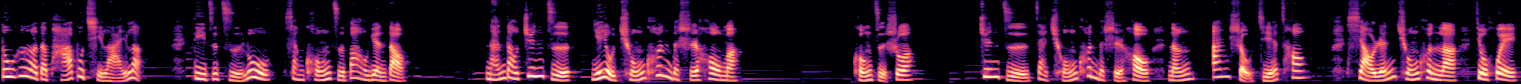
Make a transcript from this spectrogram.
都饿得爬不起来了。弟子子路向孔子抱怨道：“难道君子也有穷困的时候吗？”孔子说：“君子在穷困的时候能安守节操，小人穷困了就会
